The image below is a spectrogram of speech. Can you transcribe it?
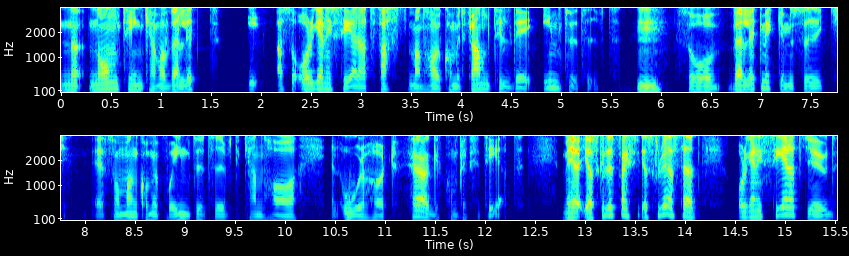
n- någonting kan vara väldigt i, alltså, organiserat fast man har kommit fram till det intuitivt. Mm. Så väldigt mycket musik eh, som man kommer på intuitivt kan ha en oerhört hög komplexitet. Men jag, jag skulle faktiskt jag skulle vilja säga att organiserat ljud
